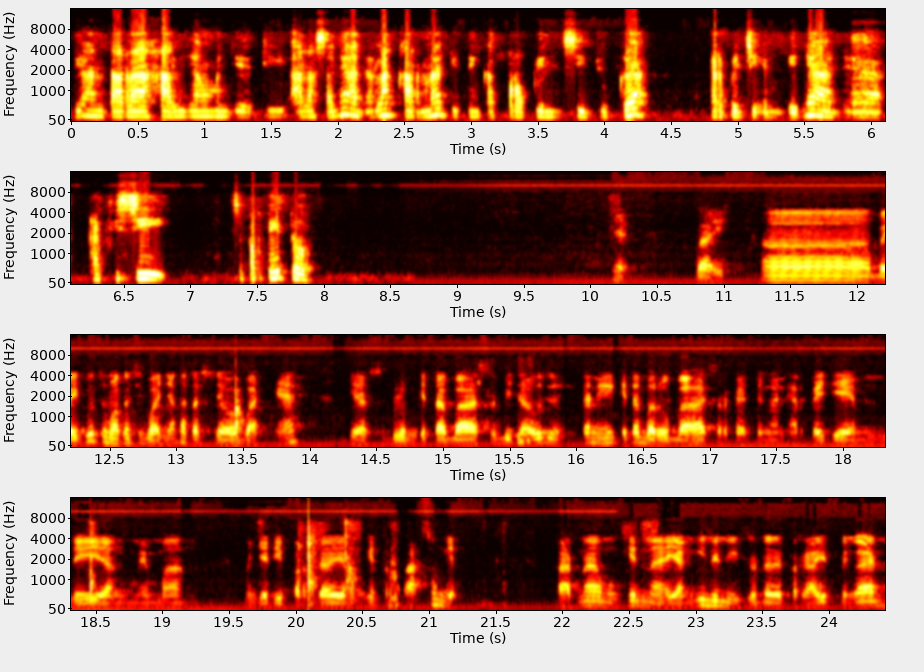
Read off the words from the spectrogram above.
di antara hal yang menjadi alasannya adalah karena di tingkat provinsi juga RPJMD-nya ada revisi seperti itu. Ya, baik. Uh, baik Bu, terima kasih banyak atas jawabannya. Ya, sebelum kita bahas lebih jauh, kan ini kita baru bahas terkait dengan RPJMD yang memang menjadi perda yang mungkin terpasung ya. Karena mungkin, nah yang ini nih sudah terkait dengan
